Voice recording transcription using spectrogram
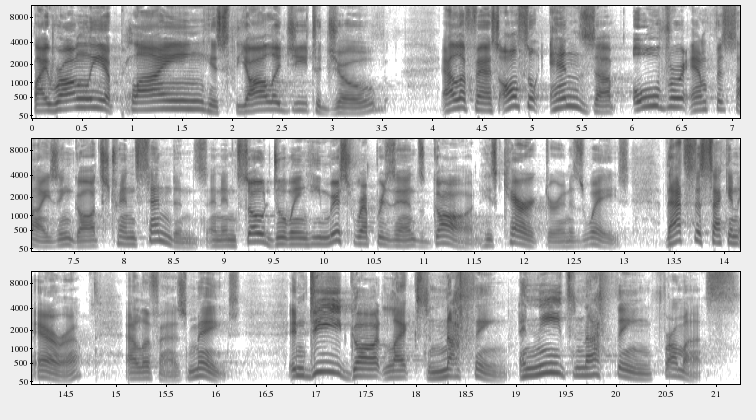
By wrongly applying his theology to Job, Eliphaz also ends up overemphasizing God's transcendence, and in so doing, he misrepresents God, his character, and his ways. That's the second error Eliphaz makes. Indeed, God lacks nothing and needs nothing from us.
